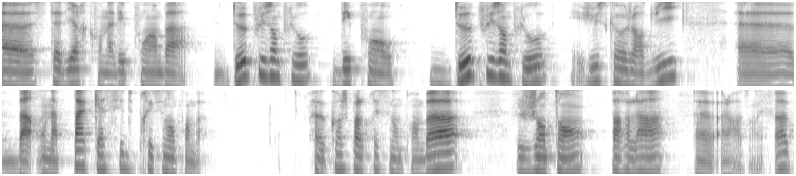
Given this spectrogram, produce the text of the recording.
euh, c'est-à-dire qu'on a des points bas de plus en plus haut, des points hauts de plus en plus haut. Et jusqu'à aujourd'hui, euh, bah, on n'a pas cassé de précédent point bas. Euh, quand je parle précédent point bas, j'entends par là, euh, alors attendez, hop,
